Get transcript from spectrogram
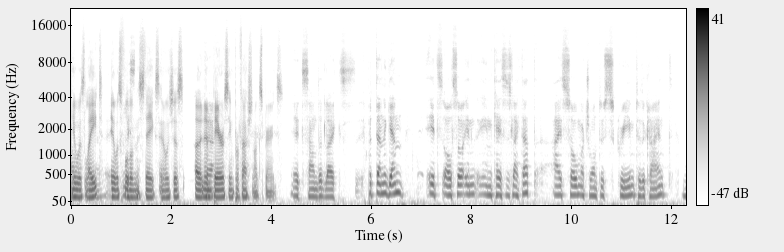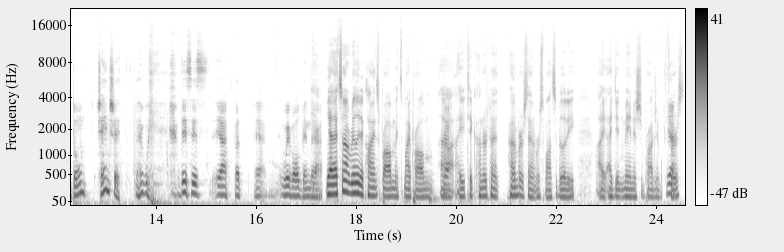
It was late. Uh, It was full of mistakes, and it was just an Yeah. embarrassing professional experience. It sounded like, but then again, it's also in in cases like that. I so much want to scream to the client, "Don't change it." we, this is yeah, but yeah, we've all been there. Yeah, that's not really the client's problem. It's my problem. Uh, Yeah. I take 100%, 100% responsibility. I, I didn't manage the project Yeah. first.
